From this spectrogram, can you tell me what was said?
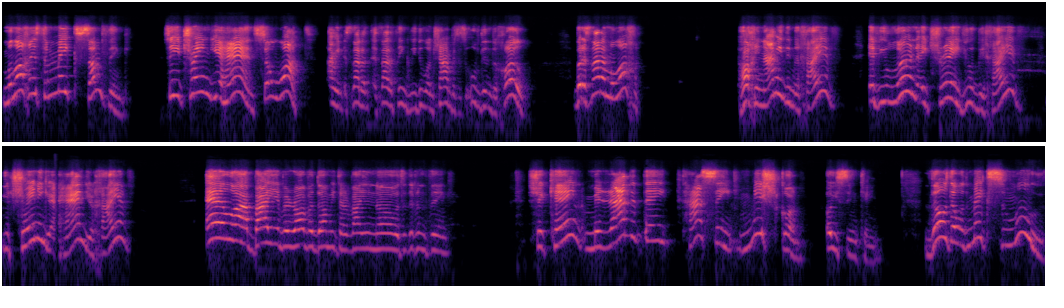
Malacha is to make something. So you trained your hands. So what? I mean, it's not a it's not a thing we do on Shabbos. It's uvd in the choil, but it's not a malacha. Hachinami di. If you learn a trade, you would be chayiv. You're training your hand. You're chayiv. Elo Abaye v'Rava Domi Tarvayu. No, it's a different thing. Shekain miradete tasi mishkon oisim kain. Those that would make smooth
